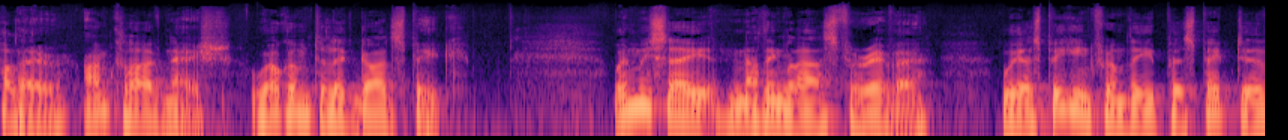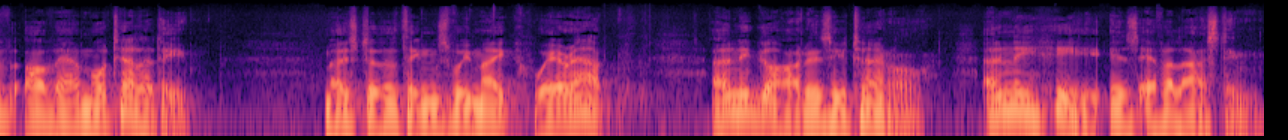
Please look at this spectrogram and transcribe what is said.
Hello, I'm Clive Nash. Welcome to Let God Speak. When we say nothing lasts forever, we are speaking from the perspective of our mortality. Most of the things we make wear out. Only God is eternal. Only He is everlasting.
